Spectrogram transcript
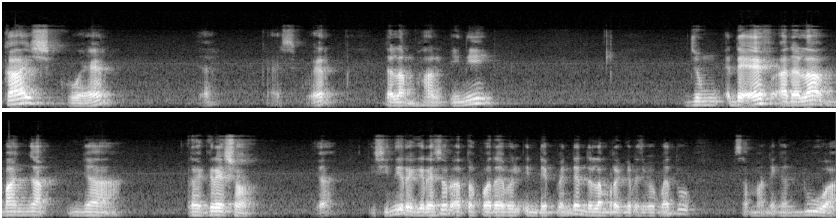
chi-square chi-square. Dalam hal ini DF adalah banyaknya regresor. Di sini regresor atau variabel independen dalam regresi pembantu sama dengan dua.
